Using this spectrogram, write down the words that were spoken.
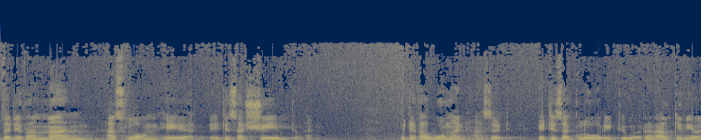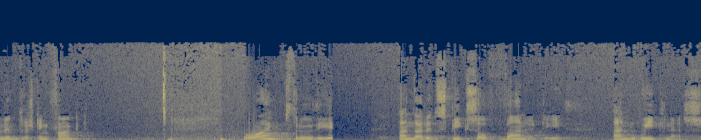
that if a man has long hair, it is a shame to him. But if a woman has it, it is a glory to her. And I'll give you an interesting fact. Right through the and that it speaks of vanity and weakness.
